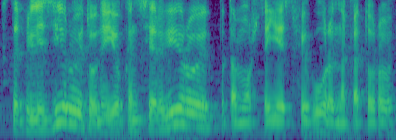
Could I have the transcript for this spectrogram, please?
Стабилизирует, он ее консервирует, потому что есть фигура, на которую,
